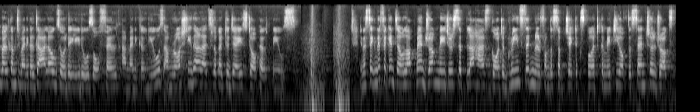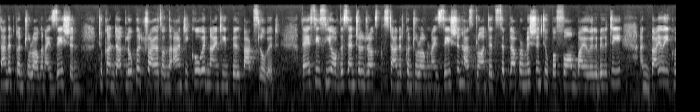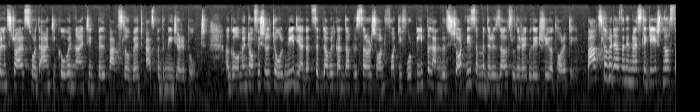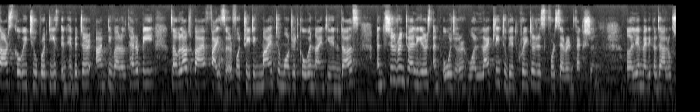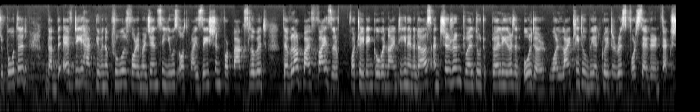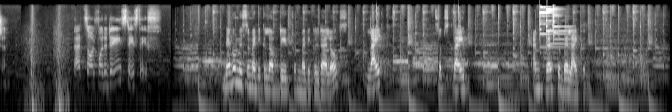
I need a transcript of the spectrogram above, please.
welcome to Medical Dialogues, your daily dose of health and medical news. I'm Roshni Dhar. Let's look at today's top health news. In a significant development, drug major Cipla has got a green signal from the subject expert committee of the Central Drug Standard Control Organization to conduct local trials on the anti-COVID-19 pill Paxlovid. The SEC of the Central Drug Standard Control Organization has granted Cipla permission to perform bioavailability and bioequivalence trials for the anti-COVID-19 pill Paxlovid as per the media report. A government official told media that Cipla will conduct research on 44 people and will shortly submit the results the regulatory authority. Paxlovid is an investigational SARS-CoV-2 protease inhibitor antiviral therapy developed by Pfizer for treating mild to moderate COVID-19 in adults and children 12 years and older who are likely to be at greater risk for severe infection. Earlier, Medical Dialogues reported that the FDA had given approval for emergency use authorization for Paxlovid developed by Pfizer for treating COVID-19 in adults and children 12 to 12 years and older who are likely to be at greater risk for severe infection. That's all for today. Stay safe. Never miss a medical update from Medical Dialogues. Like, subscribe, and press the bell icon.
